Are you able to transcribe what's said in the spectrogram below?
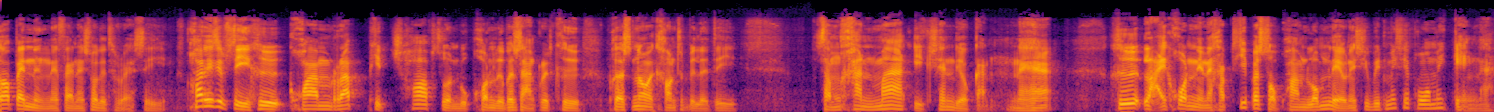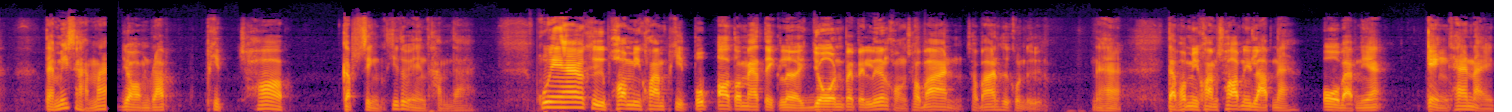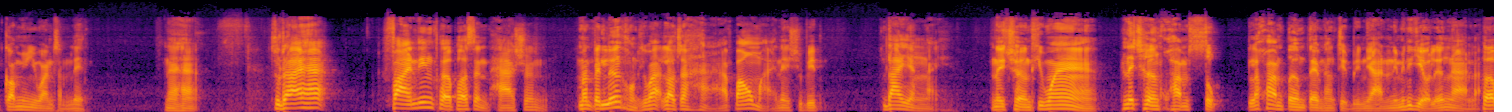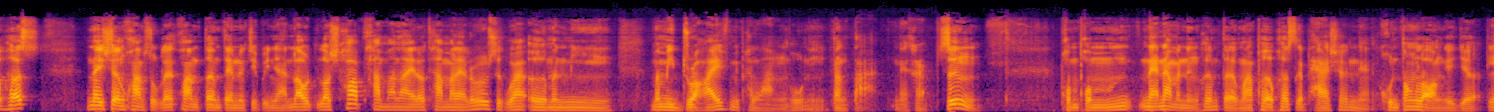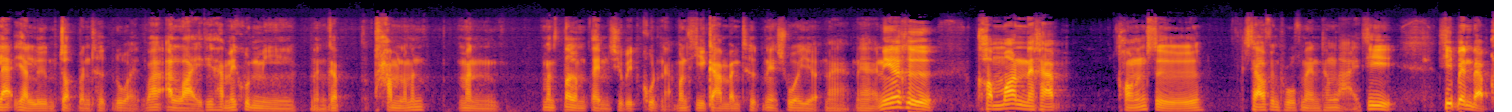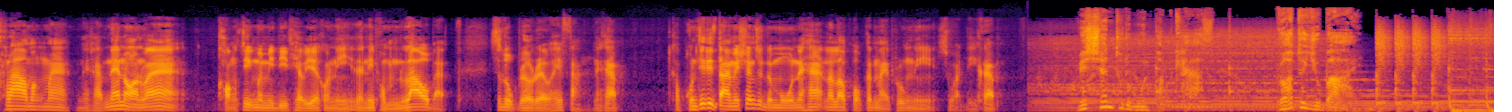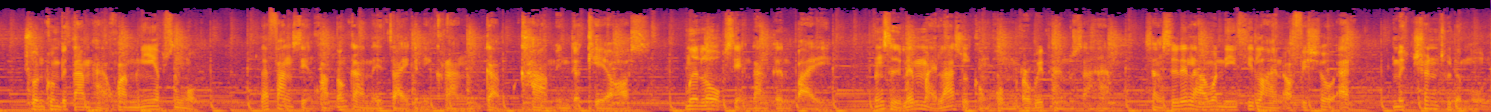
ก็เป็นหนึ่งใน financial literacy ข้อที่ 14 คือความรับผิดชอบส่วนบุคคลหรือภาษาอังกฤษคือ personal accountability สำคัญมากอีกเช่นเดียวกันนะฮะคือหลายคนเนี่ยนะครับที่ประสบความล้มเหลวในชีวิตไม่ใช่เพราะว่าไม่เก่งนะ แต่ไม่สามารถยอมรับผิดชอบกับสิ่งที่ตัวเองทำได้ พูดง่ายๆก็คือพอมีความผิดปุ๊บออโตเมติกเลยโยนไปเป็นเรื่องของชาวบ้าน ชาวบ้านคือคนอื่นนะฮะแต่พอมีความชอบนี่รับนะ โอแบบนี้เก่งแค่ไหนก็ไม่มีวันสำเร็จนะฮะสุดท้ายฮะ finding purpose and passion มันเป็นเรื่องของที่ว่าเราจะหาเป้าหมายในชีวิตได้ยังไง ในเชิงที่ว่าในเชิงความสุขและความเติมเต็มทางจิตวิญญาณอันนี้ไม่ได้เกี่ยวเรื่องงานละ purpose ในเชิงความสุขและความเติมเต็มในจิตวิญญาณ เราเราชอบทำอะไรเราทำอะไรเรารู้สึกว่าเออมันมีมันมี drive มีพลังพวกนี้ต่างๆนะครับ ซึ่งผมผมแนะนำอันหนึ่งเพิ่มเติมว่า purpose กับ passion เนี่ยคุณต้องลองเยอะๆ และอย่าลืมจดบันทึกด้วย ว่าอะไรที่ทำให้คุณมีเหมือนกับทำแล้วมันมันมันเติมเต็มชีวิตคุณนะบางทีการบันทึกเนี่ยช่วยเยอะมากนะฮะนี่ก็คือ common นะครับของหนังสือ self improvement ทั้งหลายที่ที่เป็นแบบคร่าวมากๆนะครับแน่นอนว่าของจริงมันมีดีเทลเยอะกว่านี้ แต่นี่ผมเล่าแบบสรุปเร็วๆให้ฟังนะครับ ขอบคุณที่ติดตาม Mission to the Moon นะฮะแล้วเราพบกันใหม่พรุ่งนี้ สวัสดีครับ Mission to the Moon Podcast brought to you by ชวนคุณไปตามหาความเงียบสงบ และฟังเสียงความต้องการในใจกันอีกครั้งกับ Calm in the Chaos เมื่อโลกเสียงดังเกินไป หนังสือเล่มใหม่ล่าสุดของผมรวิทยานุสาหะ สั่งซื้อได้แล้ววันนี้ที่ Line Official at Mission to the Moon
